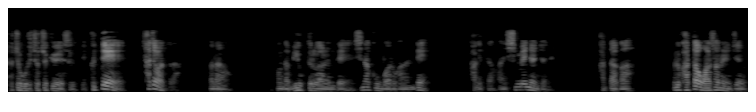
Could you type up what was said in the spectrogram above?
저쪽으로 저쪽 교회 있을 때 그때 찾아왔더라. 전화하고. 나 미국 들어가는데, 신학 공부하러 가는데, 가겠다고. 한 십몇 년 전에. 갔다가, 그리고 갔다 와서는 이제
